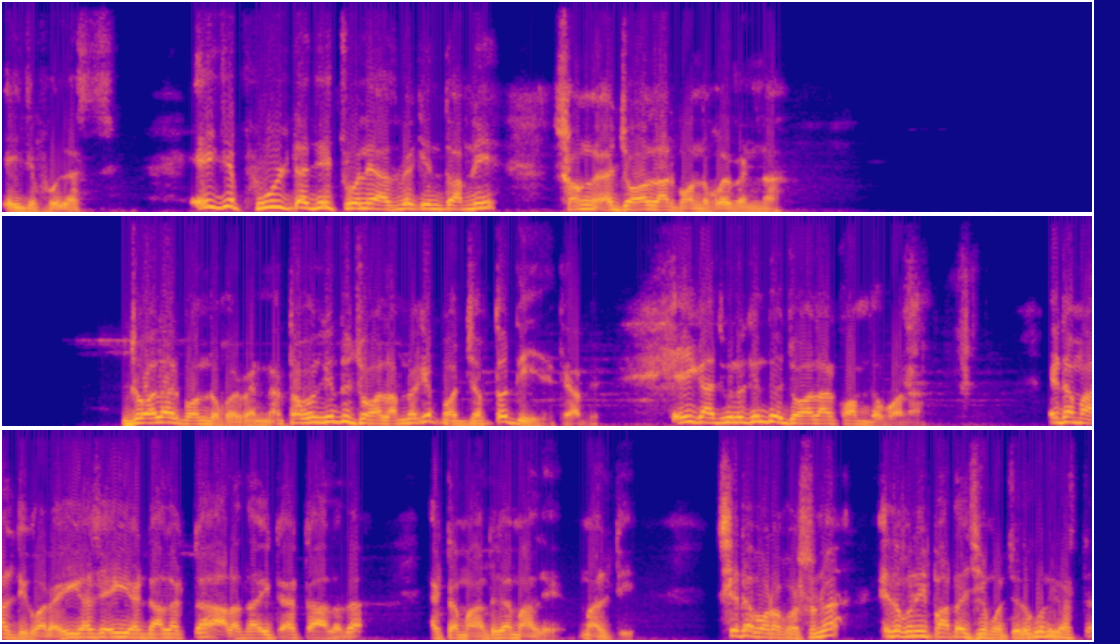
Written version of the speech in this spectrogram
এই যে ফুল আসছে। এই যে ফুলটা যে চলে আসবে কিন্তু আপনি জল আর বন্ধ করবেন না। জল আর বন্ধ করবেন না। তখন কিন্তু জল আপনাকে পর্যাপ্ত দিয়ে যেতে হবে। এই গাছগুলো কিন্তু জল আর কম দেবো না। এটা মাল্টি করা। এই গাছে এই ডাল একটা আলাদা, এটা একটা আলাদা, একটা মাল মালে, মাল্টি। সেটা বড় কষ্ট না। এ দেখুন এই পাতায় ঝিমোচ্ছে দেখুন এই গাছটা।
